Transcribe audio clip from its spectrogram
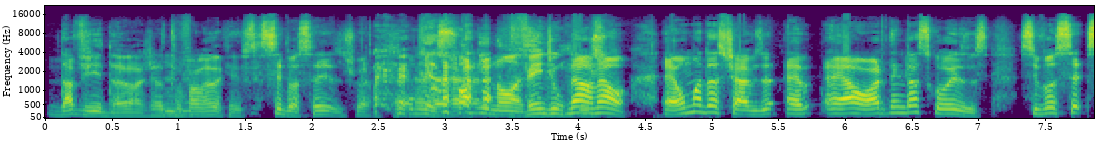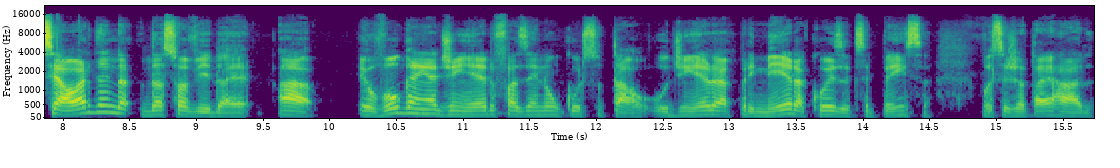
da vida. ó, já Uhum. tô falando aqui. Se você. eu- Começou a gnose. Vende um Não, curso. não. É uma das chaves. É, é a ordem das coisas. Se você, se a ordem da, da sua vida é, ah, eu vou ganhar dinheiro fazendo um curso tal. O dinheiro é a primeira coisa que você pensa, você já está errado.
